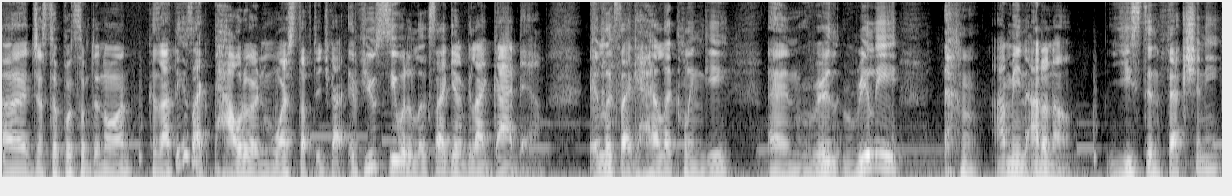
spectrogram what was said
uh, just to put something on. Because I think it's like powder and more stuff that you got. If you see what it looks like, gonna be like, God damn, it looks like hella clingy and really, really. I mean, I don't know, yeast infectiony.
